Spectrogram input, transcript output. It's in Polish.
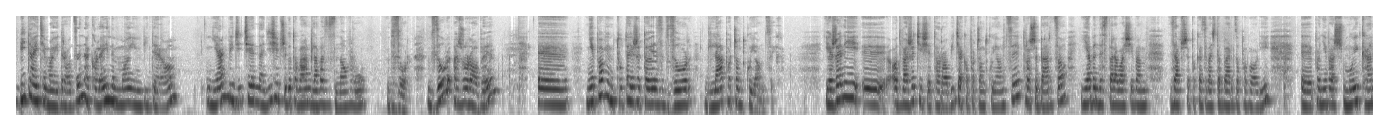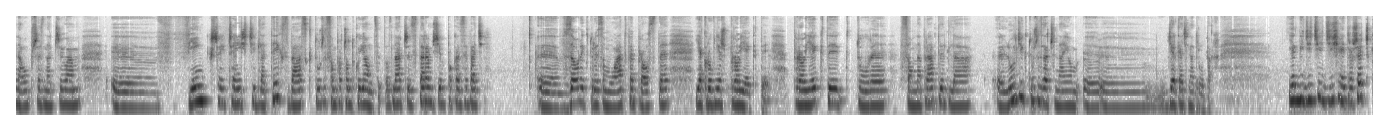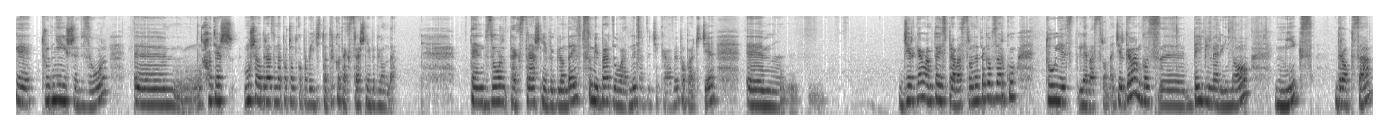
Witajcie moi drodzy na kolejnym moim wideo. Jak widzicie, na dzisiaj przygotowałam dla Was znowu wzór. Wzór ażurowy. Yy, nie powiem tutaj, że to jest wzór dla początkujących. Jeżeli y, odważycie się to robić jako początkujący, proszę bardzo, ja będę starała się Wam zawsze pokazywać to bardzo powoli, y, ponieważ mój kanał przeznaczyłam y, większej części dla tych z Was, którzy są początkujący. To znaczy, staram się pokazywać y, wzory, które są łatwe, proste, jak również projekty. Projekty, które są naprawdę dla y, ludzi, którzy zaczynają y, y, dziergać na drutach. Jak widzicie, dzisiaj troszeczkę trudniejszy wzór, chociaż muszę od razu na początku powiedzieć, to tylko tak strasznie wygląda. Ten wzór tak strasznie wygląda. Jest w sumie bardzo ładny, bardzo ciekawy. Popatrzcie. Ym, dziergałam, to jest prawa strona tego wzorku, tu jest lewa strona. Dziergałam go z y, Baby Merino Mix Dropsa.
